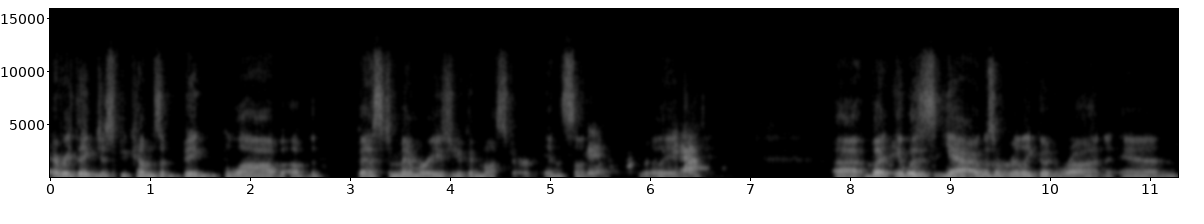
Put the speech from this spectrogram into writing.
everything just becomes a big blob of the best memories you can muster in sunlight really yeah, uh, but it was yeah it was a really good run and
